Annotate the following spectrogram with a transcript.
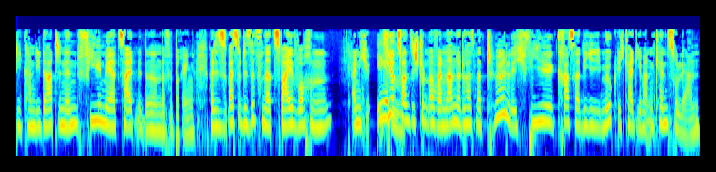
die Kandidatinnen viel mehr Zeit miteinander verbringen. Weil, das, weißt du, die sitzen da zwei Wochen eigentlich Eben. 24 Stunden ja. aufeinander. Du hast natürlich viel krasser die Möglichkeit, jemanden kennenzulernen.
